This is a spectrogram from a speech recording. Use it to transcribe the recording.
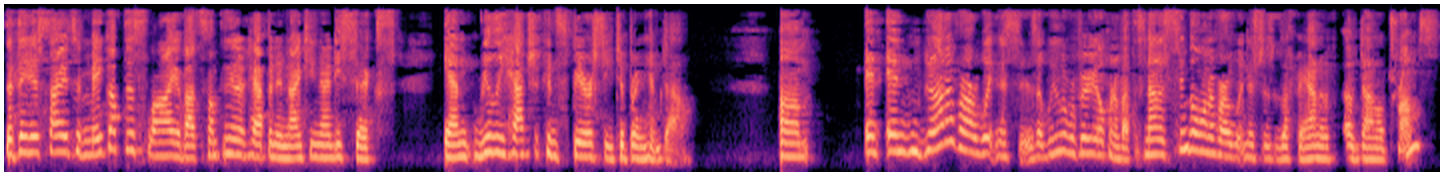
that they decided to make up this lie about something that had happened in 1996 and really hatch a conspiracy to bring him down. Um, and, and none of our witnesses, we were very open about this, not a single one of our witnesses was a fan of, of Donald Trump's,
